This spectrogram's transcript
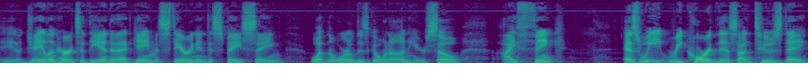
you know, Jalen Hurts at the end of that game is staring into space, saying, "What in the world is going on here?" So, I think as we record this on Tuesday,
